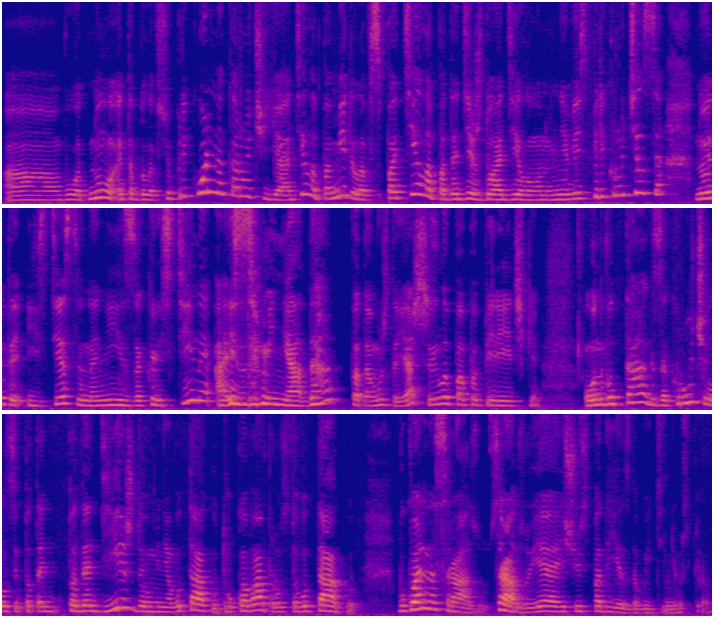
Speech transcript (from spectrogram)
А, вот. Ну, это было все прикольно, короче. Я одела, померила, вспотела, под одежду одела, он у меня весь перекрутился. Но это, естественно, не из-за Кристины, а из-за меня, да? Потому что я шила по поперечке. Он вот так закручивался под, под одеждой у меня, вот так вот, рукава просто вот так вот. Буквально сразу, сразу, я еще из подъезда выйти не успела.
